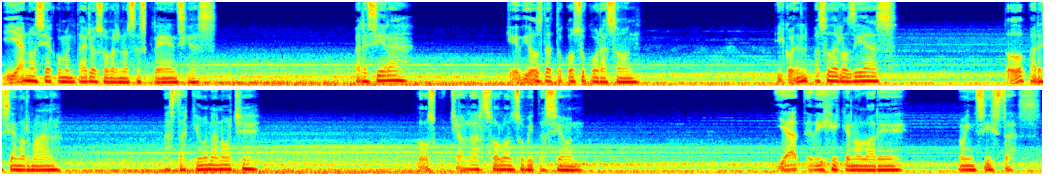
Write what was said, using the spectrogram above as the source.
y ya no hacía comentarios sobre nuestras creencias. Pareciera que Dios le tocó su corazón y con el paso de los días todo parecía normal hasta que una noche lo escuché hablar solo en su habitación. Ya te dije que no lo haré, no insistas.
